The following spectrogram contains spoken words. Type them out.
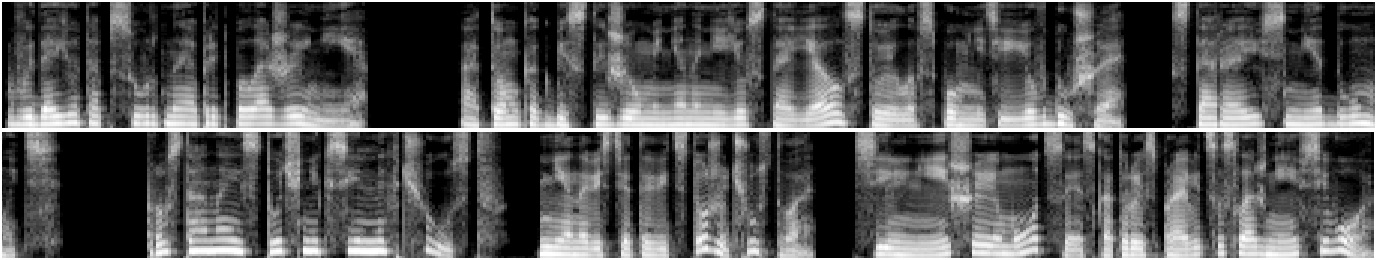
Выдает абсурдное предположение. О том, как бесстыже у меня на нее стоял, стоило вспомнить ее в душе. Стараюсь не думать. Просто она источник сильных чувств. Ненависть — это ведь тоже чувство. Сильнейшая эмоция, с которой справиться сложнее всего.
